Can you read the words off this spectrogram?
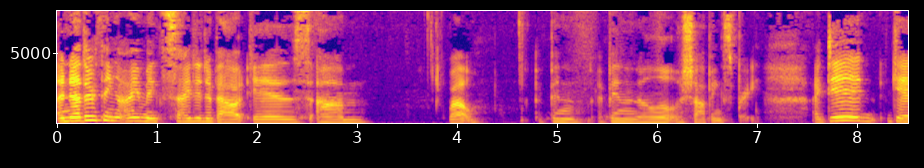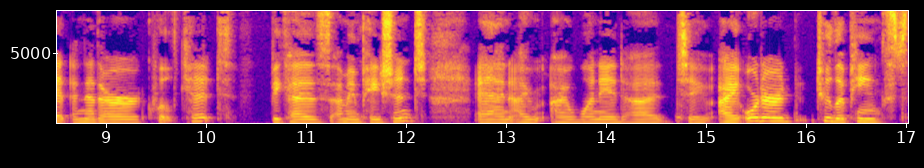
Another thing I'm excited about is, um, well, I've been I've been in a little shopping spree. I did get another quilt kit because I'm impatient and I I wanted uh, to I ordered Tula Pink's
